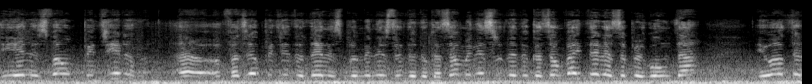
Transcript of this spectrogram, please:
e eles vão pedir fazer o pedido deles para o ministro da Educação. O ministro da Educação vai ter essa pergunta e o Alter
